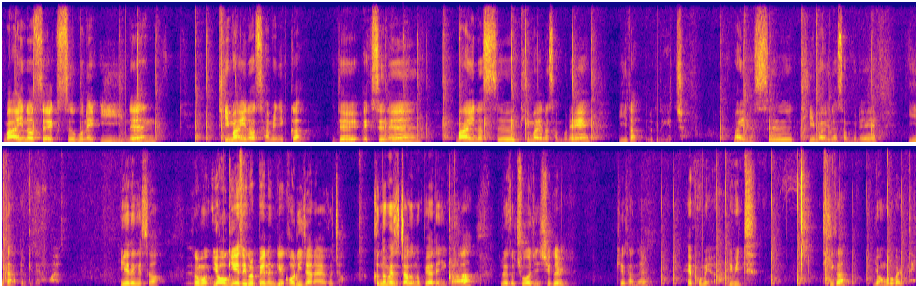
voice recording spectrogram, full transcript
마이너스 x분의 2는 t 마이너스 3이니까 이제 x는 마이너스 t 마이너스 3분의 2다. 이렇게 되겠죠. 마이너스 t 마이너스 3분의 2다. 이렇게 되는 거야. 이해되겠어? 그러면 여기에서 이걸 빼는 게 거리잖아요. 그쵸? 큰 놈에서 작은 놈 빼야 되니까. 그래서 주어진 식을 계산을 해보면 리미트 t가 0으로 갈 때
